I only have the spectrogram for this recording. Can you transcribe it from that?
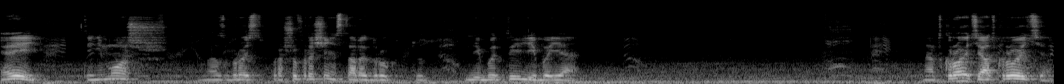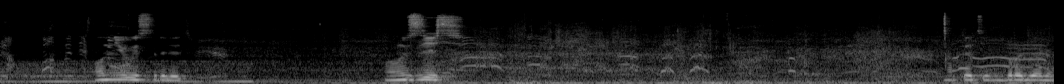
Эй, ты не можешь нас бросить. Прошу прощения, старый друг. Тут либо ты, либо я. Откройте, откройте. Он не выстрелит. Он здесь. Опять их бродяга.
